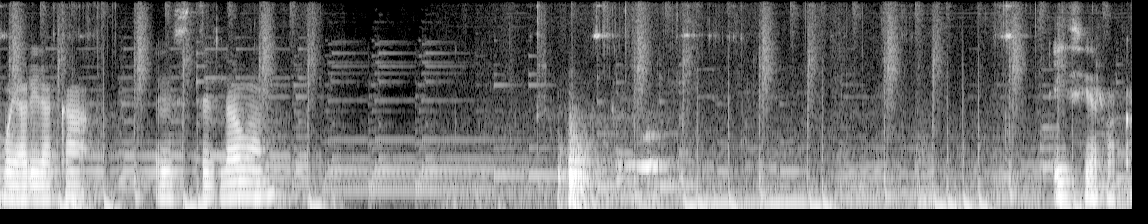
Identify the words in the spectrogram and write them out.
Voy a abrir acá este eslabón y cierro acá.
